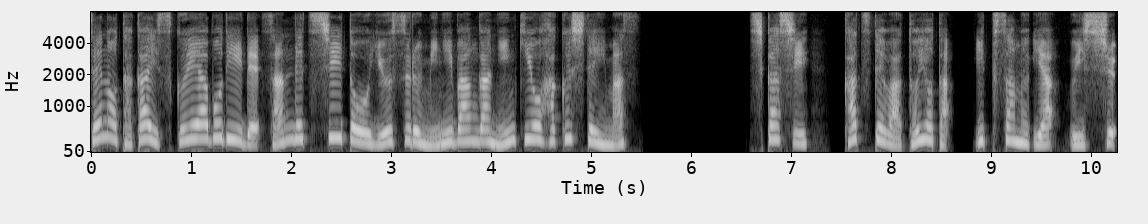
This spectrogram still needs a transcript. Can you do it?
背の高いスクエアボディで3列シートを有するミニバンが人気を博しています。しかし、かつてはトヨタ、イプサムやウィッシュ、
